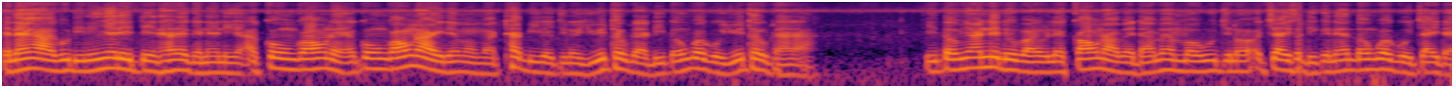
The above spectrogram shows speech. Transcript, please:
ကနန်းကအခုဒီနေ့ညနေတင်ထားတဲ့ကနန်းတွေကအကုန်ကောင်းတယ်အကုန်ကောင်းတာတွေထဲမှာမှထပ်ပြီးတော့ကျွန်တော်ရွေးထုတ်တာဒီ၃ခွက်ကိုရွေးထုတ်ထားတာဒီ၃ညနှစ်တို့ဘာလို့လဲကောင်းတာပဲဒါမဲ့မဟုတ်ဘူးကျွန်တော်အကြိုက်ဆုံးဒီကနန်း၃ခွက်ကိုကြိုက်တာ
